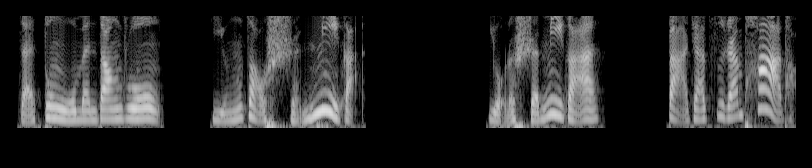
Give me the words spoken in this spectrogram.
在动物们当中。”营造神秘感，有了神秘感，大家自然怕他，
